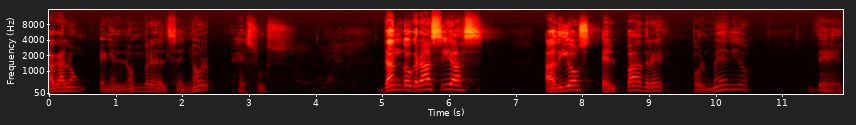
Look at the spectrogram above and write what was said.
hágalo en el nombre del Señor Jesús. Dando gracias a Dios el Padre por medio de Él.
